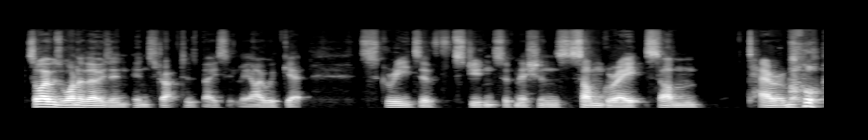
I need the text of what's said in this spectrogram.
So I was one of those in, instructors. Basically, I would get screeds of student submissions, some great, some terrible,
